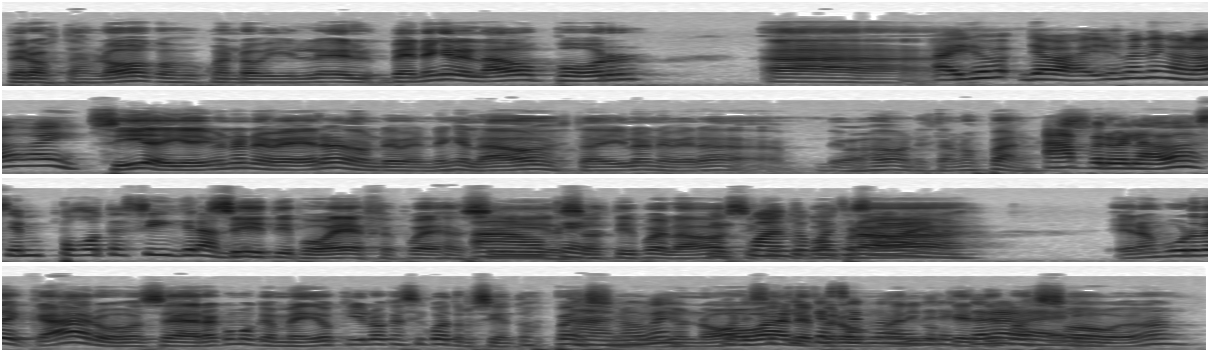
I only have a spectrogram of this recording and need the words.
Pero están locos. Cuando vi el, el- venden el helado por... ah, A ellos, ya va, ellos venden helados ahí. Sí, ahí hay una nevera donde venden helados. Está ahí la nevera debajo de donde están los panes. Ah, pero helados así en pote así grande. Sí, tipo F, pues así, Ah, esos tipos de helados ¿Y así que tú comprabas. Eran burde caros, o sea, era como que medio kilo, casi 400 pesos. Ah, ¿no Y yo, no, vale, pero marico, ¿qué te pasó, weón?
